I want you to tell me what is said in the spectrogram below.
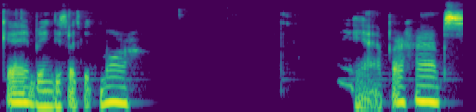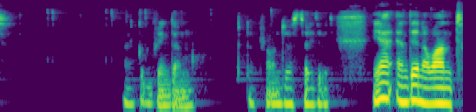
Okay bring this a little bit more. Yeah perhaps I could bring them to the front just a little bit. Yeah and then I want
